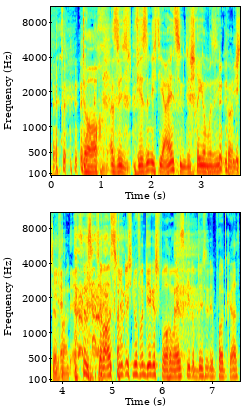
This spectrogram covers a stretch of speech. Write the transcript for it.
Doch, also ich, wir sind nicht die Einzigen, die schräge Musik hören, Stefan. Ich habe ausdrücklich nur von dir gesprochen, weil es geht um dich in dem Podcast.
